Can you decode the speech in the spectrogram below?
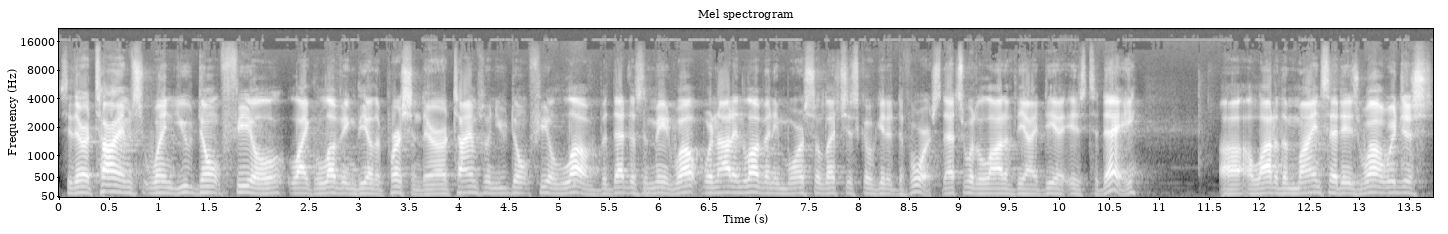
See, there are times when you don't feel like loving the other person. There are times when you don't feel loved, but that doesn't mean, well, we're not in love anymore, so let's just go get a divorce. That's what a lot of the idea is today. Uh, a lot of the mindset is, well, we're just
